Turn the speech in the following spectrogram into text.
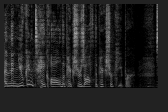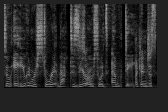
And then you can take all the pictures off the picture keeper. So it, you can restore it back to zero, so, so it's empty. I can just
